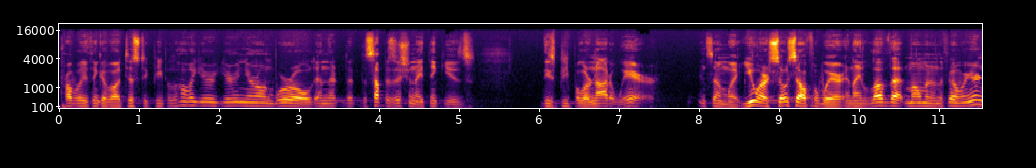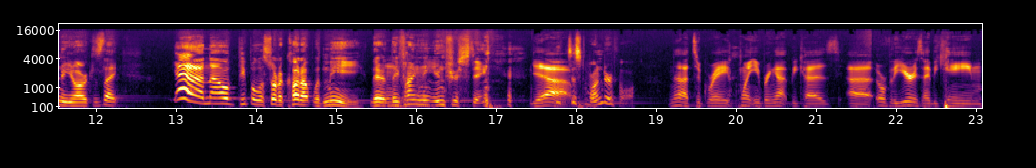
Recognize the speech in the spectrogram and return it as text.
probably think of autistic people, oh, you're, you're in your own world. And the, the, the supposition, I think, is these people are not aware in some way. You are so self aware. And I love that moment in the film where you're in New York. It's like, yeah, now people are sort of caught up with me. They're, They find me interesting. Yeah. it's just wonderful. No, that's a great point you bring up because uh, over the years I became,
